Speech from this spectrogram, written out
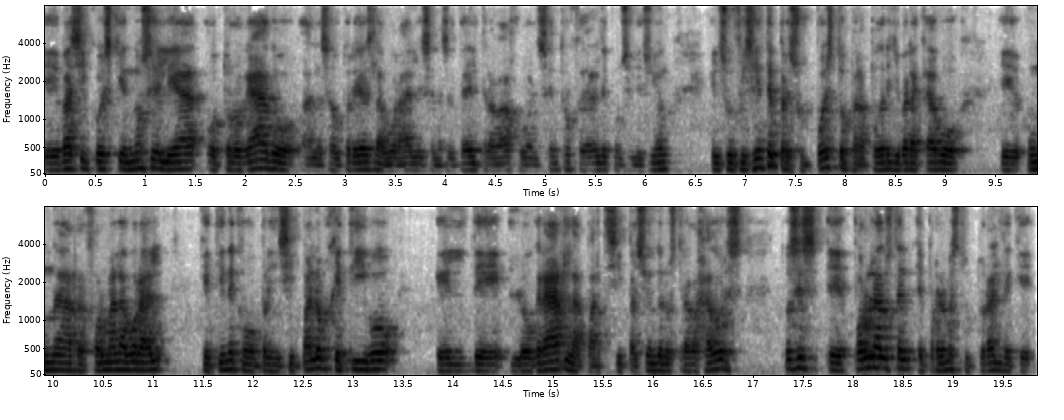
eh, básico es que no se le ha otorgado a las autoridades laborales, a la Secretaría del Trabajo, al Centro Federal de Conciliación, el suficiente presupuesto para poder llevar a cabo eh, una reforma laboral que tiene como principal objetivo el de lograr la participación de los trabajadores. Entonces, eh, por un lado está el, problema estructural de que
